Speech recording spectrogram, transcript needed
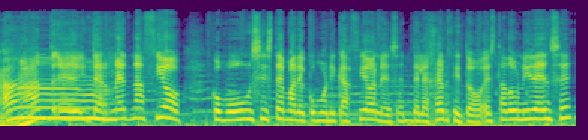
Ah. Ant- eh, Internet nació como un sistema de comunicaciones del ejército estadounidense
